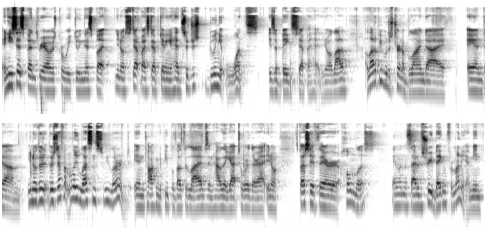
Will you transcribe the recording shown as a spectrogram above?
And he says spend three hours per week doing this, but you know, step by step getting ahead. So just doing it once is a big step ahead. You know, a lot of a lot of people just turn a blind eye and, um, you know, there, there's definitely lessons to be learned in talking to people about their lives and how they got to where they're at, you know, especially if they're homeless and on the side of the street begging for money. I mean,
